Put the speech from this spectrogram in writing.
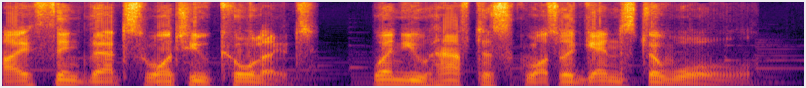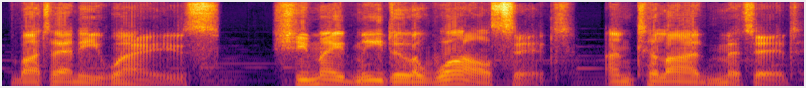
I think that's what you call it when you have to squat against a wall. But anyways, she made me do a wall sit until I admitted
